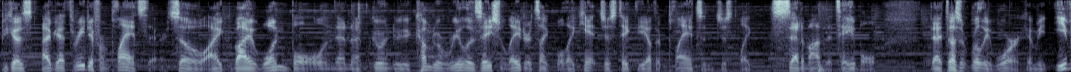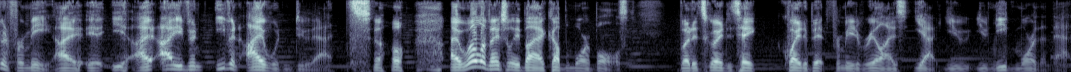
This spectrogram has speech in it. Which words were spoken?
because I've got three different plants there. So I buy one bowl, and then I'm going to come to a realization later. It's like, well, I can't just take the other plants and just like set them on the table that doesn't really work. I mean, even for me, I, I, I even even I wouldn't do that. So I will eventually buy a couple more bowls, but it's going to take quite a bit for me to realize, yeah, you you need more than that.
